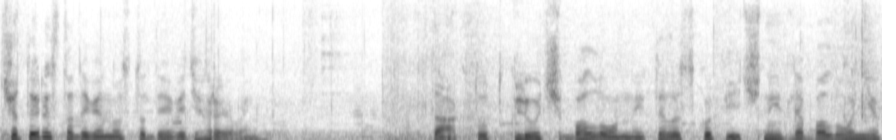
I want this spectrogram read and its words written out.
499 гривень. Так, тут ключ балонний телескопічний для балонів.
